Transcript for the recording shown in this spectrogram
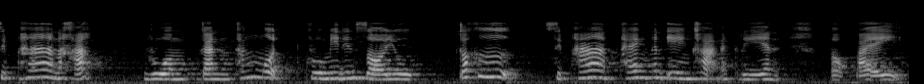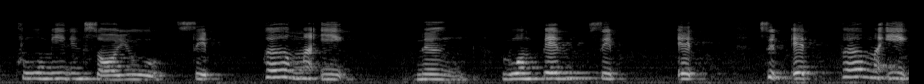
15 นะคะ รวมกันทั้งหมดครูมีดินสออยู่ก็คือ 15 แท่งนั่นเองค่ะนักเรียน ต่อไปครูมีดินสออยู่ 10 เพิ่มมาอีก 1 รวมเป็น 11 11 เพิ่มมาอีก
